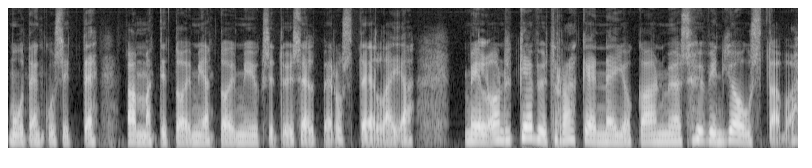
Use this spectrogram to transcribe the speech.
muuten kuin sitten ammattitoimijat toimii yksityisellä perusteella. Ja meillä on kevyt rakenne, joka on myös hyvin joustava,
